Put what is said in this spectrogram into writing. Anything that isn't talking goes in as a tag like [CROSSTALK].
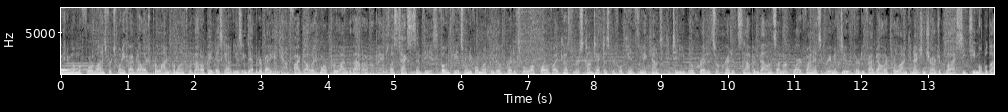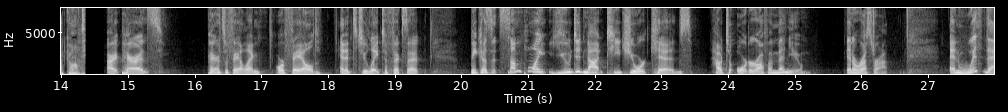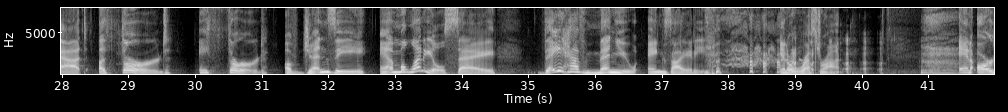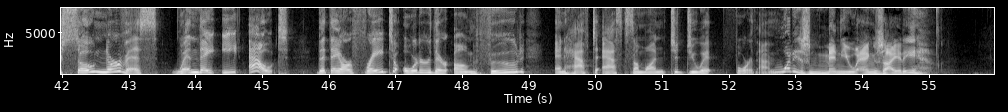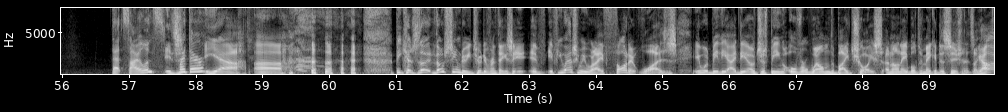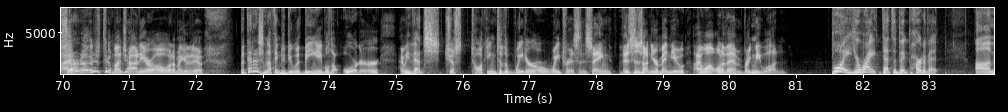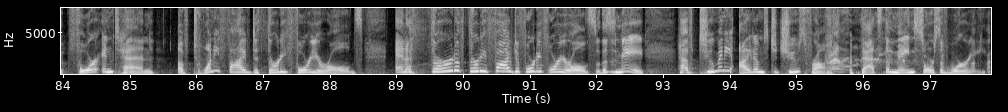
Minimum of four lines for $25 per line per month with auto pay discount using debit or bank account. $5 more per line without auto pay, plus taxes and fees. Phone fee at 24 monthly bill credits for all well qualified customers. Contact us before canceling account to continue bill credits or credit stop and balance on required finance agreement due. $35 per line connection charge apply. Ctmobile.com. All right, parents. Parents are failing or failed, and it's too late to fix it. Because at some point, you did not teach your kids how to order off a menu in a restaurant. And with that, a third, a third of Gen Z and millennials say they have menu anxiety [LAUGHS] in a restaurant and are so nervous when they eat out that they are afraid to order their own food and have to ask someone to do it for them. What is menu anxiety? That silence It's right there? Yeah, uh, [LAUGHS] because th- those seem to be two different things. If if you ask me what I thought it was, it would be the idea of just being overwhelmed by choice and unable to make a decision. It's like I, I don't know, there's too much on here. Oh, what am I going to do? But that has nothing to do with being able to order. I mean, that's just talking to the waiter or waitress and saying, "This is on your menu. I want one of them. Bring me one." Boy, you're right. That's a big part of it. Um, four in 10 of 25 to 34 year olds and a third of 35 to 44 year olds. So this is me. Have too many items to choose from. [LAUGHS] That's the main source of worry.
